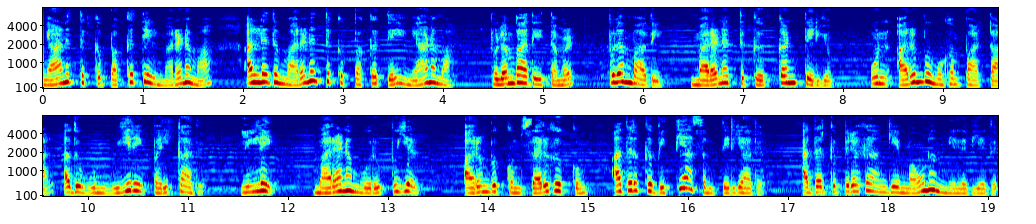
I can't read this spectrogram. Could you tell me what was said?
ஞானத்துக்கு பக்கத்தில் மரணமா? அல்லது மரணத்துக்கு பக்கத்தில் ஞானமா? புலம்பாதே தமிழ் புலம்பாதே. மரணத்துக்கு கண் தெரியும். உன் அரும்பு முகம் பார்த்தால் அது உன் உயிரை பறிக்காது. இல்லை மரணம் ஒரு புயல். அரும்புக்கும் சருகுக்கும் அதற்கு வித்தியாசம் தெரியாது. அதற்கு பிறகு அங்கே மௌனம் நிலவியது.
